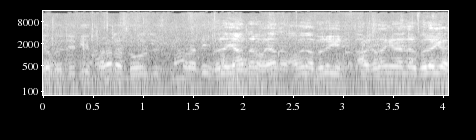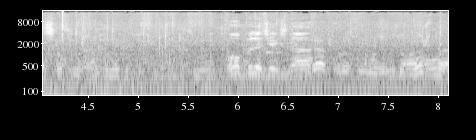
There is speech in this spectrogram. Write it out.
Yok ödediği para da doğru düzgün para değil. Böyle yandan o yandan. Ahmet abi böyle geliyor. Arkadan gelenler böyle gelsin. Hop böyle çeksin ha. Boş da.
